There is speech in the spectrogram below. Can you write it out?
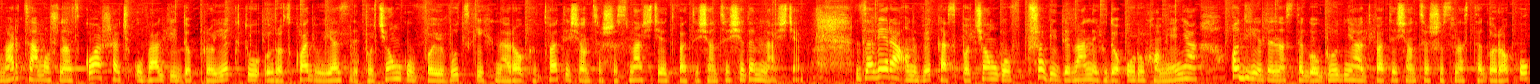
marca można zgłaszać uwagi do projektu rozkładu jazdy pociągów wojewódzkich na rok 2016-2017. Zawiera on wykaz pociągów przewidywanych do uruchomienia od 11 grudnia 2016 roku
